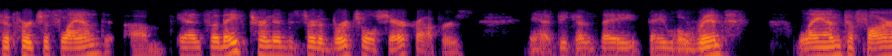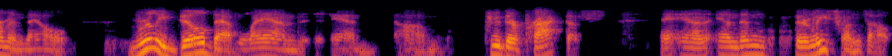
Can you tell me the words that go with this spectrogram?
to purchase land. Um, and so they've turned into sort of virtual sharecroppers yeah, because they they will rent land to farm and they'll really build that land and um, through their practice. And, and then their lease runs out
